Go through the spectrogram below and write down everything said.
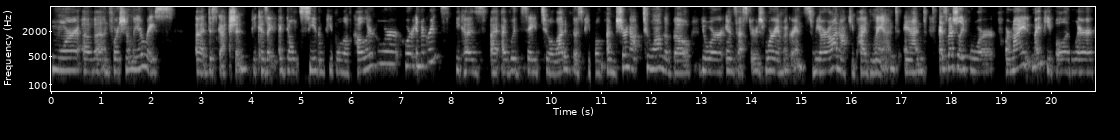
more of a, unfortunately a race uh, discussion because I, I don't see them people of color who are who are immigrants because I, I would say to a lot of those people i'm sure not too long ago your ancestors were immigrants. We are on occupied land. And especially for for my my people and where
